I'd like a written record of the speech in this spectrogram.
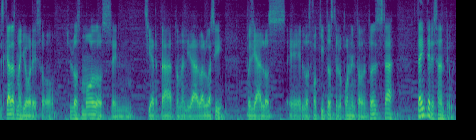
escalas mayores o los modos en cierta tonalidad o algo así, pues ya los, eh, los foquitos te lo ponen todo. Entonces está, está interesante, güey.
